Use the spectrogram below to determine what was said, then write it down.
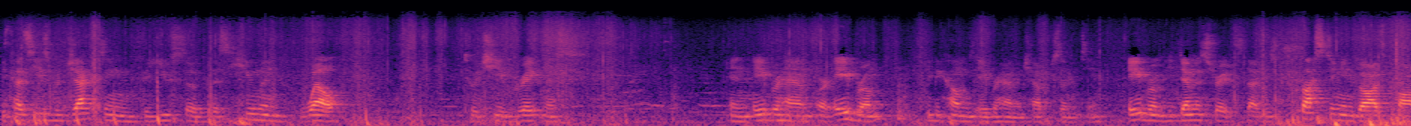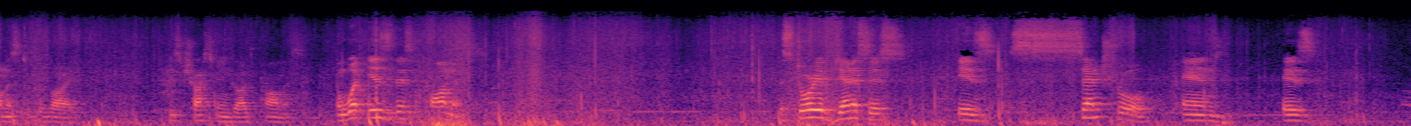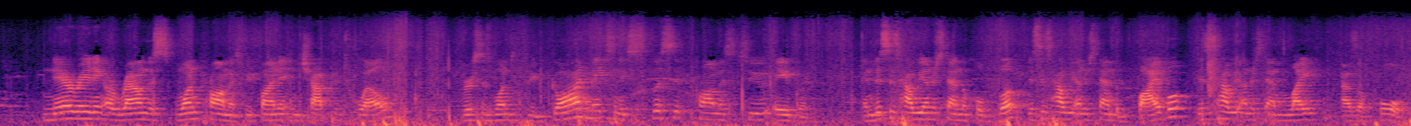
because he's rejecting the use of this human wealth to achieve greatness. In Abraham, or Abram, he becomes Abraham in chapter 17. Abram, he demonstrates that he's trusting in God's promise to provide. He's trusting in God's promise. And what is this promise? The story of Genesis is central and is narrating around this one promise. We find it in chapter 12, verses 1 to 3. God makes an explicit promise to Abram. And this is how we understand the whole book. This is how we understand the Bible. This is how we understand life as a whole.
